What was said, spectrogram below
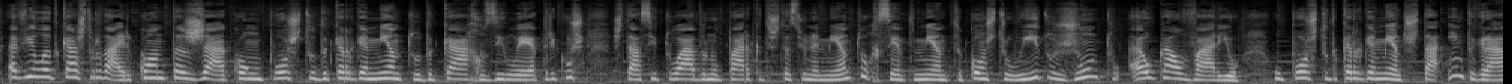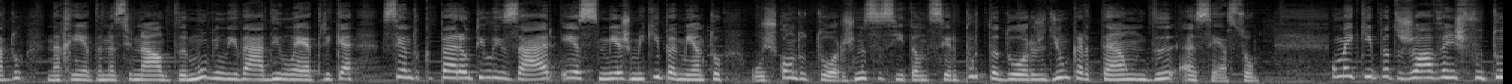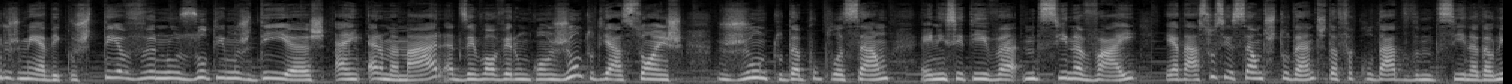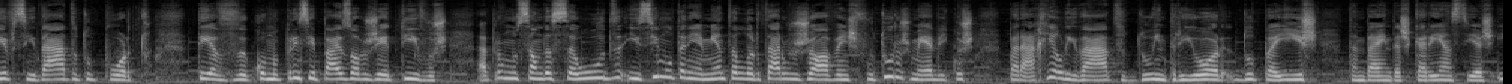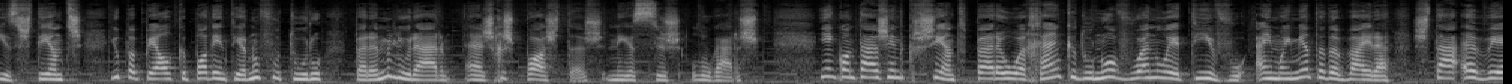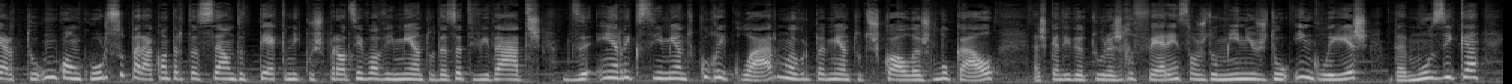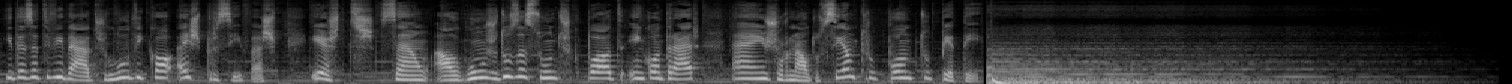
A Vila de Castro Daire conta já com um posto de carregamento de carros elétricos. Está situado no parque de estacionamento, recentemente construído junto ao Calvário. O posto de carregamento está integrado na Rede Nacional de Mobilidade Elétrica, sendo que para utilizar esse mesmo equipamento, os condutores necessitam de ser portadores de um cartão de acesso. Uma equipa de jovens futuros médicos esteve nos últimos dias em Armamar a desenvolver um conjunto de ações junto da população. A iniciativa Medicina Vai é da Associação de Estudantes da Faculdade de Medicina da Universidade do Porto. Teve como principais objetivos a promoção da saúde e, simultaneamente, alertar os jovens futuros médicos para a realidade do interior do país, também das carências existentes e o papel que podem ter no futuro para melhorar melhorar as respostas nesses lugares. E em contagem decrescente para o arranque do novo ano letivo, em Moimenta da Beira está aberto um concurso para a contratação de técnicos para o desenvolvimento das atividades de enriquecimento curricular no agrupamento de escolas local. As candidaturas referem-se aos domínios do inglês, da música e das atividades lúdico-expressivas. Estes são alguns dos assuntos que pode encontrar em jornaldocentro.pt.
